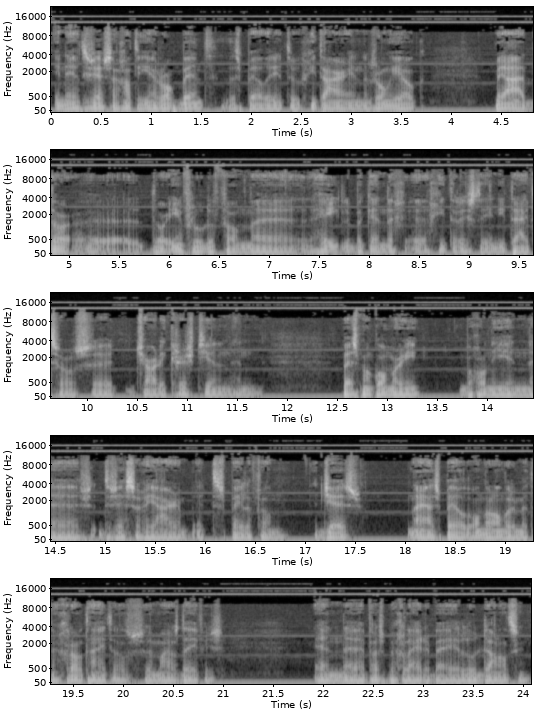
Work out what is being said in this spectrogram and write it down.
in 1960 had hij een rockband. Daar speelde hij natuurlijk gitaar en dan zong hij ook. Maar ja, door, uh, door invloeden van uh, hele bekende uh, gitaristen in die tijd... zoals Charlie Christian en Wes Montgomery... begon hij in de 60 jaren het spelen van jazz. Nou ja, hij speelde onder andere met een grootheid als Miles Davis. En was begeleider bij Lou Donaldson.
